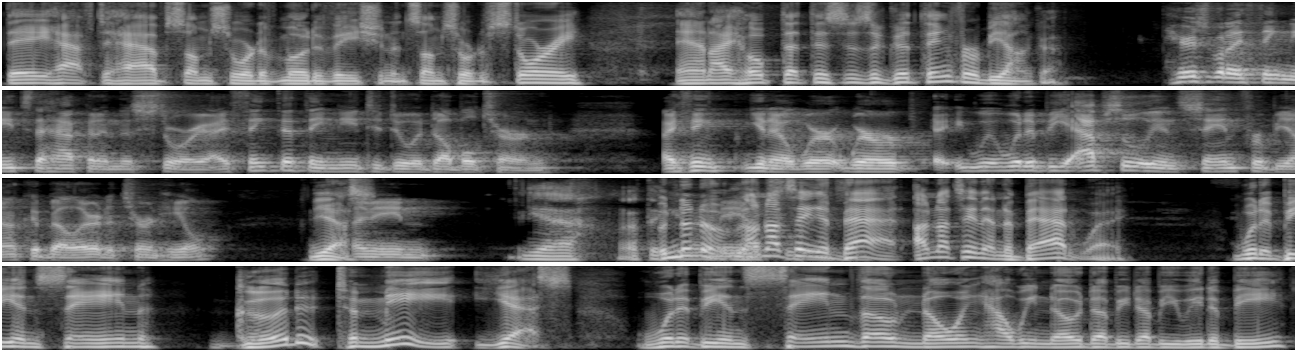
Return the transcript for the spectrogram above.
they have to have some sort of motivation and some sort of story. And I hope that this is a good thing for Bianca. Here's what I think needs to happen in this story. I think that they need to do a double turn. I think you know where where would it be absolutely insane for Bianca Belair to turn heel? Yes. I mean, Yeah, I think. no, you're no. I'm not saying it bad. I'm not saying that in a bad way. Would it be insane? Good to me, yes. Would it be insane though, knowing how we know WWE to be?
